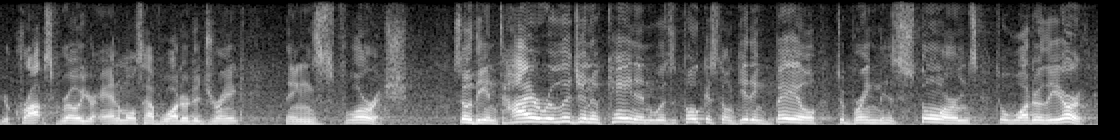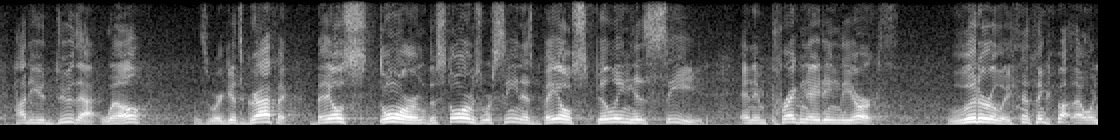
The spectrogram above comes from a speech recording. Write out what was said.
Your crops grow, your animals have water to drink, things flourish. So the entire religion of Canaan was focused on getting Baal to bring his storms to water the earth. How do you do that? Well, this is where it gets graphic. Baal's storm, the storms were seen as Baal spilling his seed and impregnating the earth. Literally, think about that when,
